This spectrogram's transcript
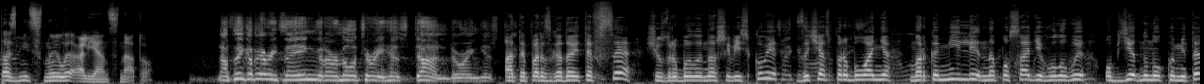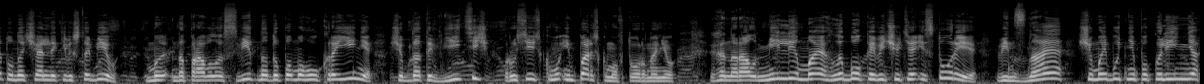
та зміцнили альянс НАТО. А тепер згадайте все, що зробили наші військові за час перебування Марка Міллі на посаді голови об'єднаного комітету начальників штабів. Ми направили світ на допомогу Україні, щоб дати відсіч російському імперському вторгненню. Генерал Міллі має глибоке відчуття історії. Він знає, що майбутні покоління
